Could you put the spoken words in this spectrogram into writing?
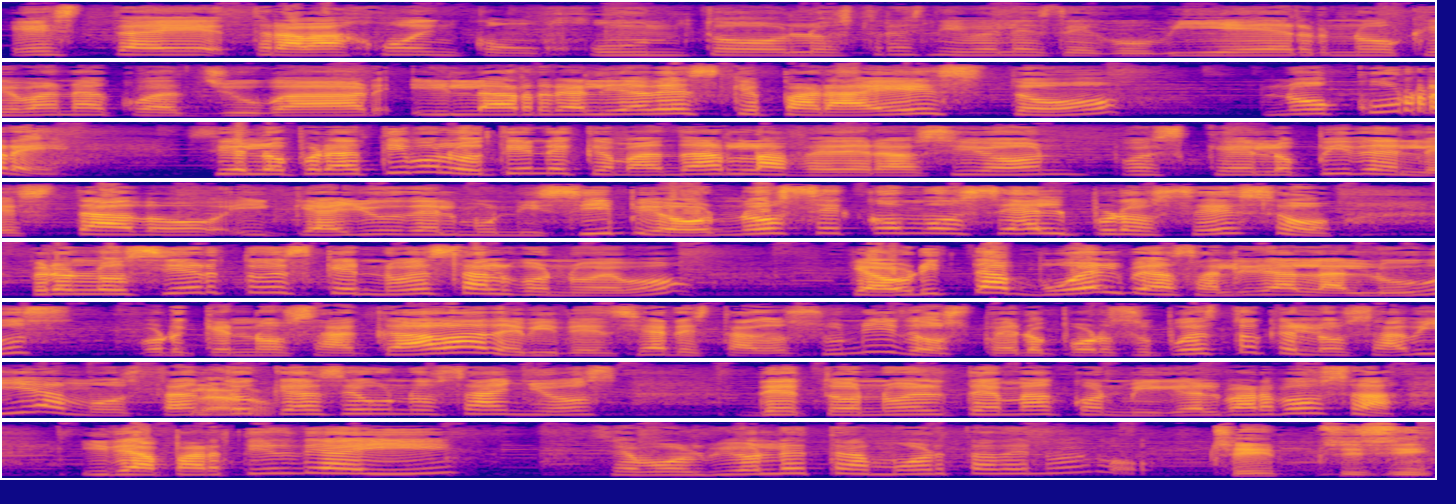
este trabajo en conjunto, los tres niveles de gobierno que van a coadyuvar y la realidad es que para esto no ocurre. Si el operativo lo tiene que mandar la federación, pues que lo pide el Estado y que ayude el municipio. No sé cómo sea el proceso, pero lo cierto es que no es algo nuevo, que ahorita vuelve a salir a la luz porque nos acaba de evidenciar Estados Unidos, pero por supuesto que lo sabíamos, tanto Claro. que hace unos años detonó el tema con Miguel Barbosa y de a partir de ahí se volvió letra muerta de nuevo. Sí, sí, sí.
